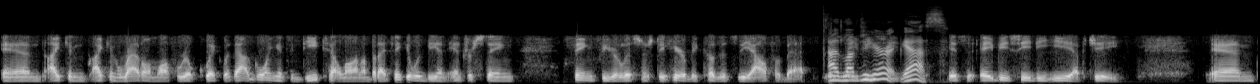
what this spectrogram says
and I can I can rattle them off real quick without going into detail on them. But I think it would be an interesting thing for your listeners to hear because it's the alphabet. It's I'd love A, B, to hear it. Yes, it's A B C D E F G. And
